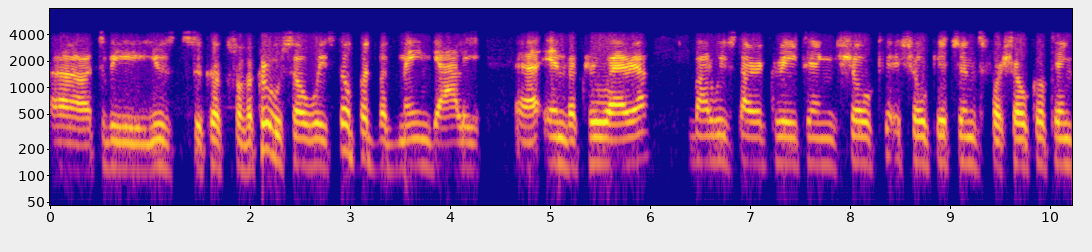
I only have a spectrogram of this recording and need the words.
uh, to be used to cook for the crew. So we still put the main galley uh, in the crew area, but we've started creating show show kitchens for show cooking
